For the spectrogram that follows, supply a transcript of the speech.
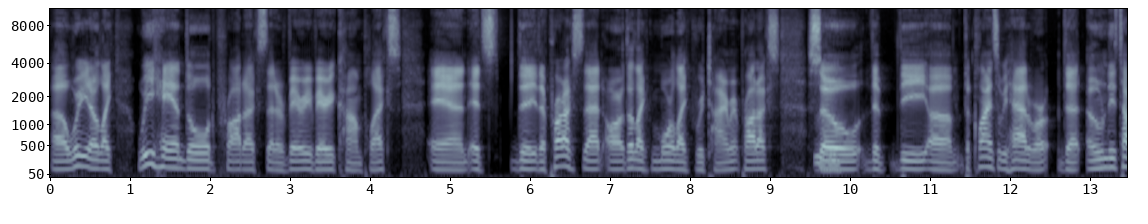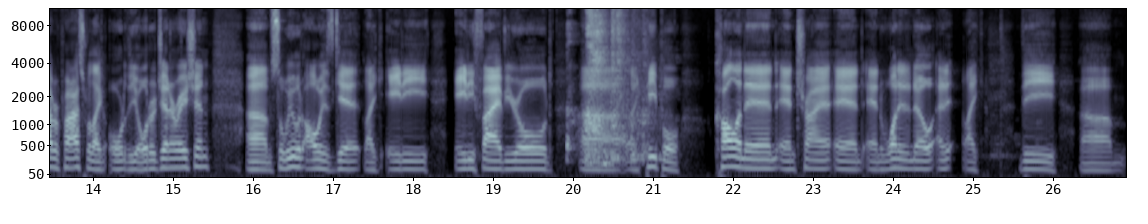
uh, we, you know, like we handled products that are very, very complex, and it's the the products that are they're like more like retirement products. So the the um, the clients that we had were that owned these type of products were like older the older generation. Um, so we would always get like 80, 85 year old uh, like people calling in and trying and and wanting to know uh, like the um,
